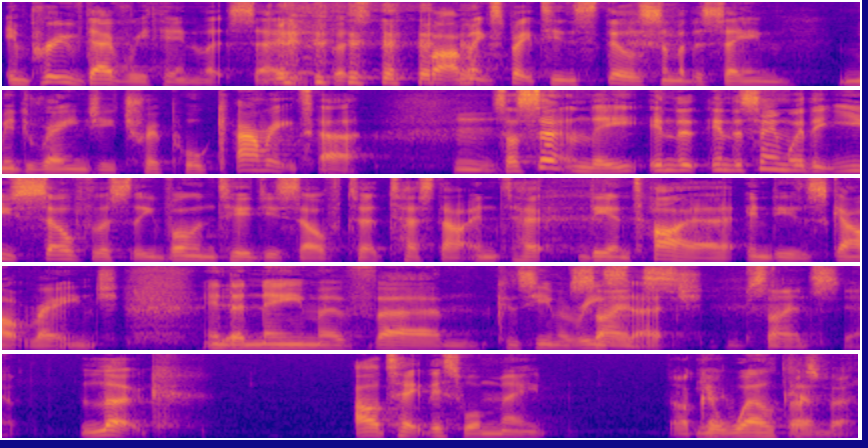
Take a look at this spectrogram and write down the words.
improved everything, let's say. But, but I'm expecting still some of the same mid-rangey triple character. So certainly, in the in the same way that you selflessly volunteered yourself to test out inte- the entire Indian Scout range in the name of um, consumer research, Science, science, yeah. look, I'll take this one, mate. Okay, You're welcome.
